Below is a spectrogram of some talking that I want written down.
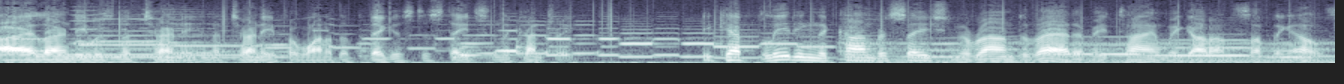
I learned he was an attorney, an attorney for one of the biggest estates in the country. He kept leading the conversation around to that every time we got on something else.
